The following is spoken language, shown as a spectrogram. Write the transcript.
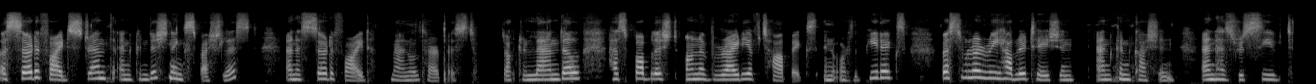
a certified strength and conditioning specialist, and a certified manual therapist. Dr. Landel has published on a variety of topics in orthopedics, vestibular rehabilitation, and concussion, and has received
